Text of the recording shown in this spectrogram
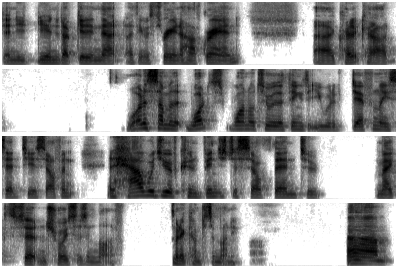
and you, you ended up getting that, I think it was three and a half grand uh, credit card. What are some of the, what's one or two of the things that you would have definitely said to yourself? And, and how would you have convinced yourself then to make certain choices in life when it comes to money? Um,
